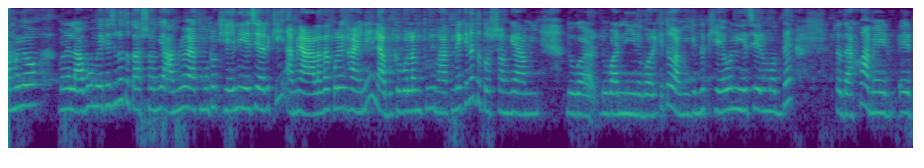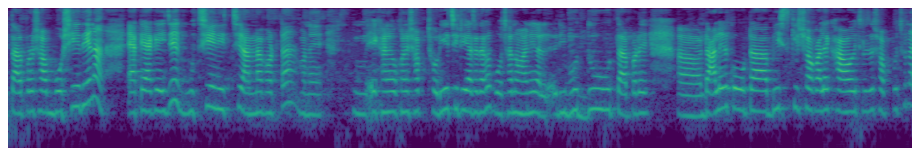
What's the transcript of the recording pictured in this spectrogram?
আমিও মানে লাবু মেখেছিল তো তার সঙ্গে আমিও এক মুঠো খেয়ে নিয়েছি আর কি। আমি আলাদা করে খাইনি। লাবুকে বললাম, তুই ভাত মেখে নে তো তোর সঙ্গে আমি দুবার দুবার নিয়ে নেব আর কি। তো আমি কিন্তু খেয়েও নিয়েছি এর মধ্যে। তো দেখো আমি এর- তারপরে সব বসিয়ে দিয়ে না একে একে এই যে গুছিয়ে নিচ্ছি রান্নাঘরটা। মানে এখানে ওখানে সব ছড়িয়ে ছিটিয়ে আছে। দেখো, গোছানো হয়নি। রিভুর দুধ, তারপরে ডালের কৌটা, বিস্কিট সকালে খাওয়া হয়েছিল যে সব কিছু না,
